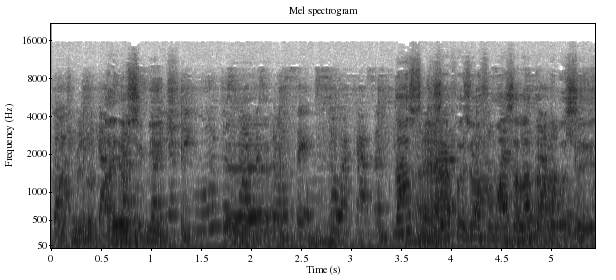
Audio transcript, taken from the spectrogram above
corre que Aí é o seguinte, tem muitos é- móveis pra você. Sua casa Não, se tá quiser fazer uma fumaça lá, dá pra você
